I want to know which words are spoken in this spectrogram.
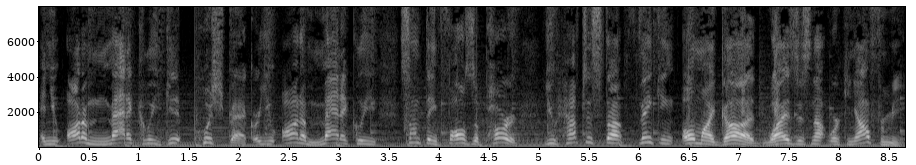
and you automatically get pushback or you automatically something falls apart, you have to stop thinking, oh my God, why is this not working out for me?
